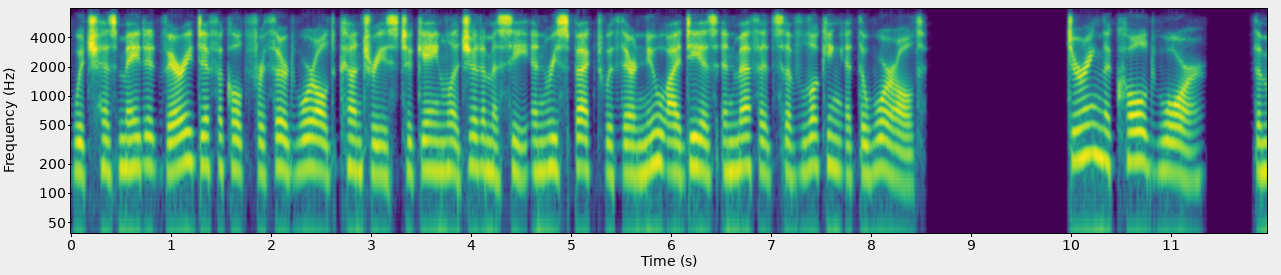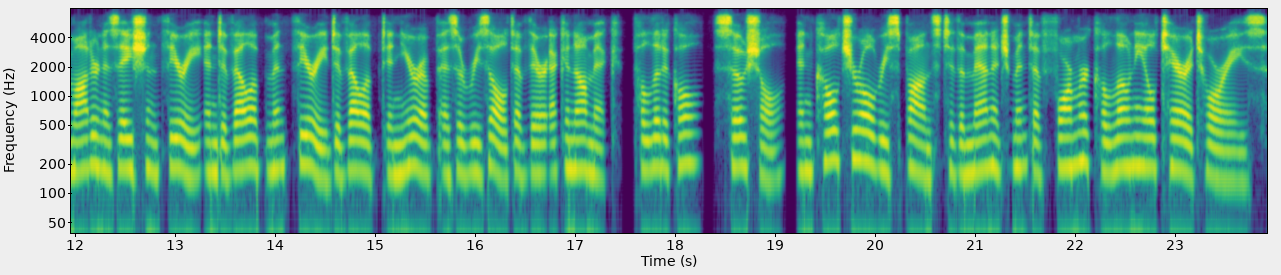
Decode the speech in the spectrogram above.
which has made it very difficult for third world countries to gain legitimacy and respect with their new ideas and methods of looking at the world. During the Cold War, the modernization theory and development theory developed in Europe as a result of their economic, political, social, and cultural response to the management of former colonial territories.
